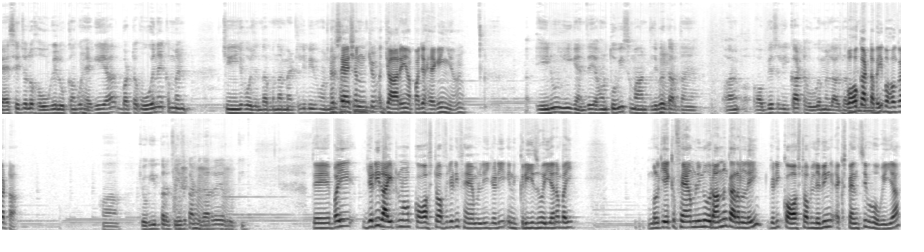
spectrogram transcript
ਪੈਸੇ ਚਲੋ ਹੋਊਗੇ ਲੋਕਾਂ ਕੋਲ ਹੈਗੇ ਆ ਬਟ ਉਹ ਨਾ ਇੱਕ ਚੇਂਜ ਹੋ ਜਾਂਦਾ ਬੰਦਾ ਮੈਂਟਲੀ ਵੀ ਹੁਣ ਰਿਸੈਸ਼ਨ ਚ ਜਾ ਰਹੇ ਆਪਾਂ ਜਾਂ ਹੈਗੇ ਹੀ ਆ ਇਹਨੂੰ ਹੀ ਕਹਿੰਦੇ ਆ ਹੁਣ ਤੂੰ ਵੀ ਸਮਾਨ ਡਿਲੀਵਰ ਕਰਦਾ ਆ। ਆਬਵੀਅਸਲੀ ਘੱਟ ਹੋਊਗਾ ਮੈਨੂੰ ਲੱਗਦਾ ਬਹੁਤ ਘੱਟ ਆ ਬਈ ਬਹੁਤ ਘੱਟ ਆ। ਹਾਂ ਕਿਉਂਕਿ ਪਰਚੇਜ਼ ਘੱਟ ਕਰ ਰਹੇ ਆ ਲੋਕੀ। ਤੇ ਬਈ ਜਿਹੜੀ ਰਾਈਟ ਨਾਓ ਕਾਸਟ ਆਫ ਜਿਹੜੀ ਫੈਮਿਲੀ ਜਿਹੜੀ ਇਨਕਰੀਜ਼ ਹੋਈ ਆ ਨਾ ਬਾਈ ਮਤਲਬ ਕਿ ਇੱਕ ਫੈਮਿਲੀ ਨੂੰ ਰਨ ਕਰਨ ਲਈ ਜਿਹੜੀ ਕਾਸਟ ਆਫ ਲਿਵਿੰਗ ਐਕਸਪੈਂਸਿਵ ਹੋ ਗਈ ਆ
